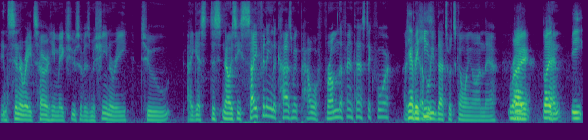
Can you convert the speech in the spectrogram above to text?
incinerates her, he makes use of his machinery to, I guess, does, now is he siphoning the cosmic power from the Fantastic Four? I Yeah, but thi- I believe that's what's going on there. Right. But And- be,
